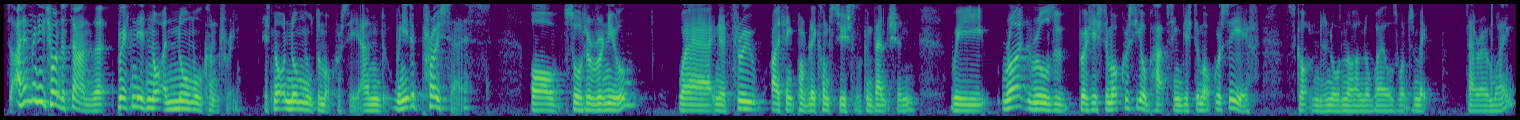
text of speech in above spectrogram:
So I think we need to understand that Britain is not a normal country. It's not a normal democracy, and we need a process of sort of renewal where, you know, through I think probably a constitutional convention, we write the rules of British democracy or perhaps English democracy if Scotland and Northern Ireland and Wales want to make their own way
